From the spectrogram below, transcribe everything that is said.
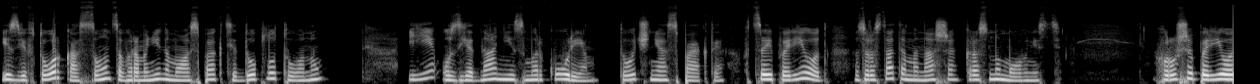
Із вівторка сонце в гармонійному аспекті до Плутону і у з'єднанні з Меркурієм точні аспекти. В цей період зростатиме наша красномовність, хороший період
